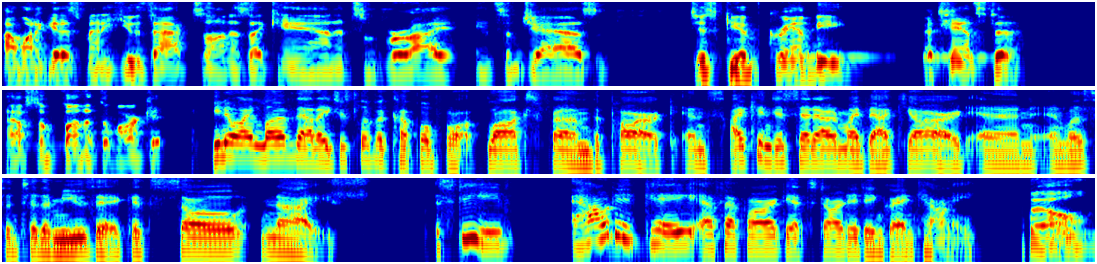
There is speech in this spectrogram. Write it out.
I want to get as many youth acts on as I can and some variety and some jazz and just give Granby a chance to have some fun at the market. You know, I love that. I just live a couple blocks from the park and I can just sit out in my backyard and and listen to the music. It's so nice. Steve, how did KFFR get started in Grand County? Well,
